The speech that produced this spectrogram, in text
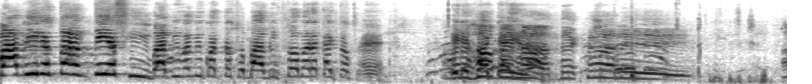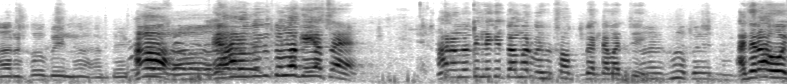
বাবি রে তো আনতে আসি। বাবি বাবি করতেছ বাবি তো আমার কাইতাছে। এটা হবে না দেখা রে আর হবে না দেখা হ্যাঁ এই হারাম যদি তো লগেই আছে। হারাম যদি লেগে তো আমার সব ব্যাগটা বাজছে। না। আচ্ছা রা ওই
